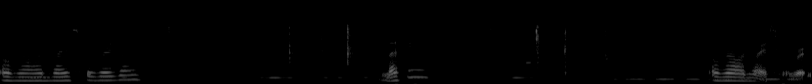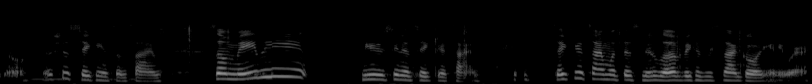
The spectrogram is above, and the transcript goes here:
Overall advice for Virgo? Nothing? Overall advice for Virgo. It's just taking some time. So maybe you just need to take your time. take your time with this new love because it's not going anywhere.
